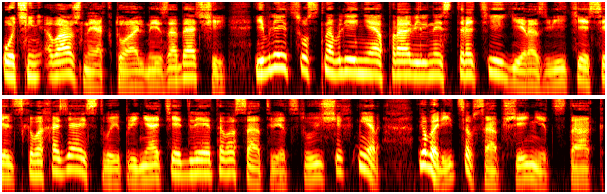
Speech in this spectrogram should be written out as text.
Очень важной и актуальной задачей является установление правильной стратегии развития сельского хозяйства и принятие для этого соответствующих мер, говорится в сообщении ЦТАК.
